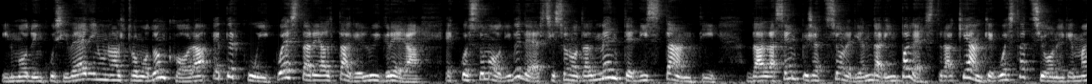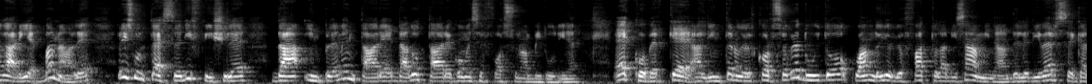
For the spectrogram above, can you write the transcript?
il modo in cui si vede in un altro modo ancora e per cui questa realtà che lui crea e questo modo di vedersi sono talmente distanti dalla semplice azione di andare in palestra che anche questa azione, che magari è banale, risulta essere difficile da implementare da adottare come se fosse un'abitudine. Ecco perché all'interno del corso gratuito, quando io vi ho fatto la disamina delle diverse categorie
